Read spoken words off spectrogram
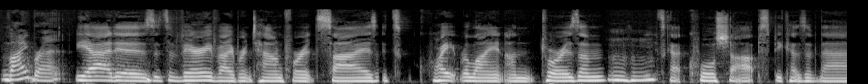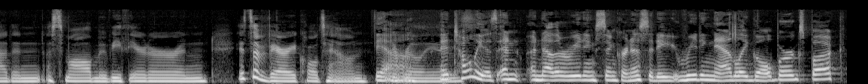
vibrant. Yeah, it is. It's a very vibrant town for its size. It's quite reliant on tourism. Mm-hmm. It's got cool shops because of that and a small movie theater. And it's a very cool town. Yeah, It really is. It totally is. And another reading synchronicity, reading Natalie Goldberg's book.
